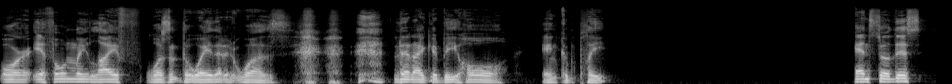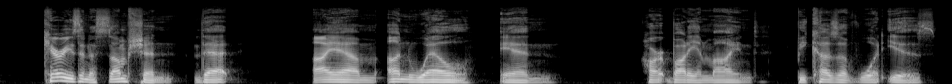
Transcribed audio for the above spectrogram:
Or if only life wasn't the way that it was, then I could be whole and complete. And so this carries an assumption that I am unwell in heart, body, and mind because of what is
